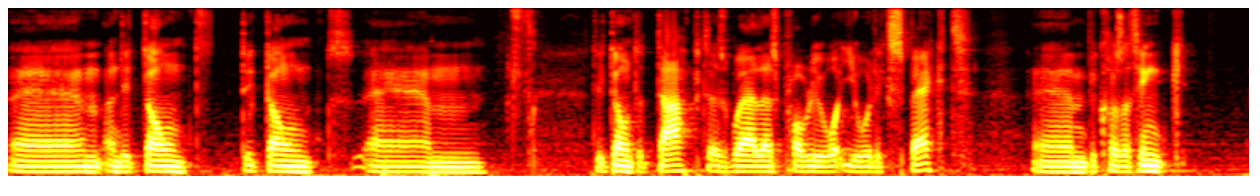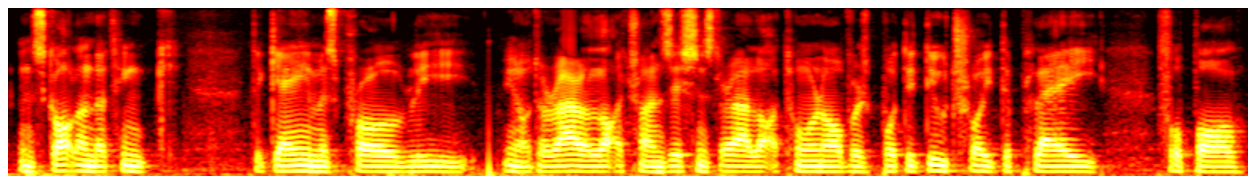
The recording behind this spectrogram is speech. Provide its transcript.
um, and they don't they don't um, they don't adapt as well as probably what you would expect. Um, because I think in Scotland, I think the game is probably you know there are a lot of transitions, there are a lot of turnovers, but they do try to play football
